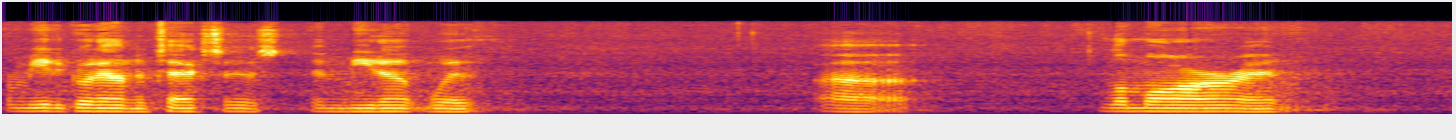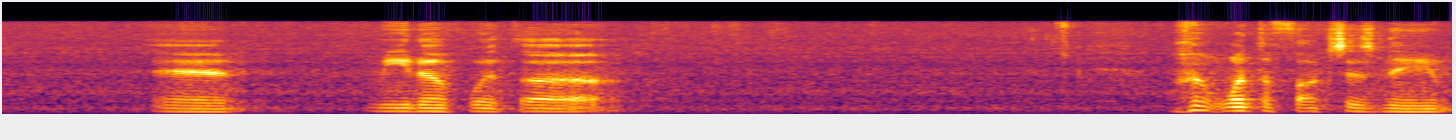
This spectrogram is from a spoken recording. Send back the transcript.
for me to go down to Texas and meet up with uh, Lamar and and meet up with uh, what the fuck's his name?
